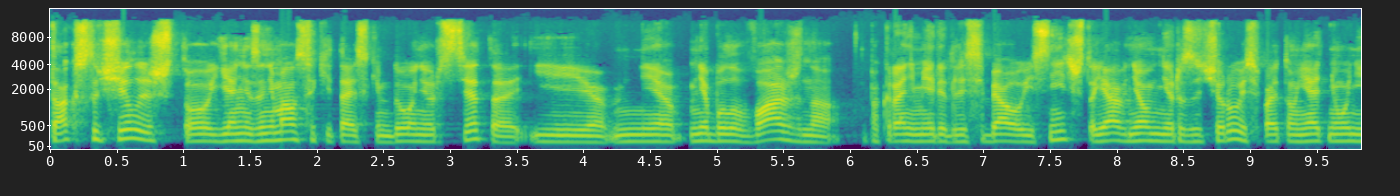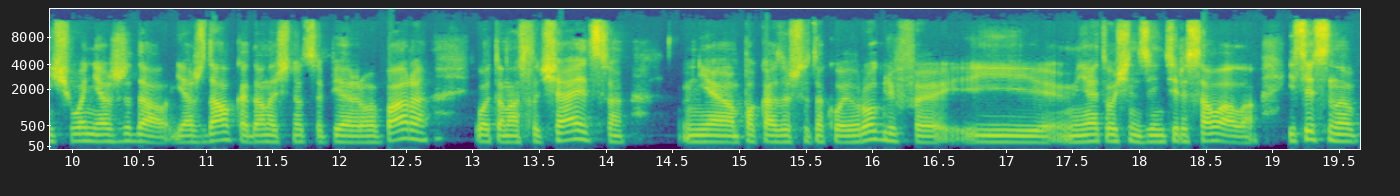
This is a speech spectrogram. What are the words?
Так случилось, что я не занимался китайским до университета, и мне, мне было важно по крайней мере, для себя уяснить, что я в нем не разочаруюсь, поэтому я от него ничего не ожидал. Я ждал, когда начнется первая пара, вот она случается, мне показывают, что такое иероглифы, и меня это очень заинтересовало. Естественно,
